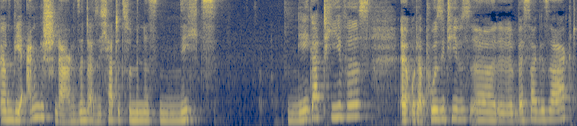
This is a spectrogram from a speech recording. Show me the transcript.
irgendwie angeschlagen sind, also ich hatte zumindest nichts Negatives äh, oder Positives, äh, besser gesagt,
